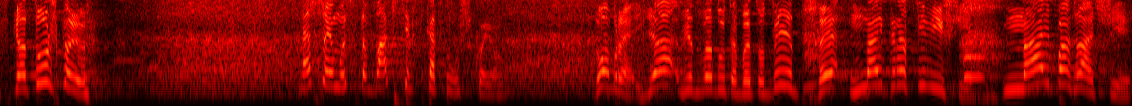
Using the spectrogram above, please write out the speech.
З, катушкою? на що йому 100 баксів з катушкою. Добре, я відведу тебе туди, де найкрасивіші, найбагатші,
